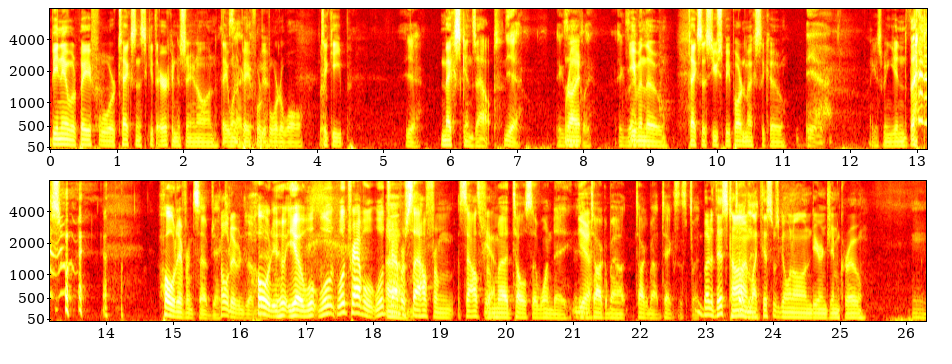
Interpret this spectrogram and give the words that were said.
being able to pay for Texans to keep the air conditioning on, they want to pay Exactly. for the border wall to keep Yeah. Mexicans out. Yeah. Exactly. Exactly. Even though Texas used to be part of Mexico, yeah. I guess we can get into that as well. Whole different subject. Whole different subject. Whole yeah. We'll we'll, we'll travel we'll travel south from south from Um, yeah. uh, Tulsa one day. and Yeah. Talk about talk about Texas, but But at this time, like this was going on during Jim Crow, Mm.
